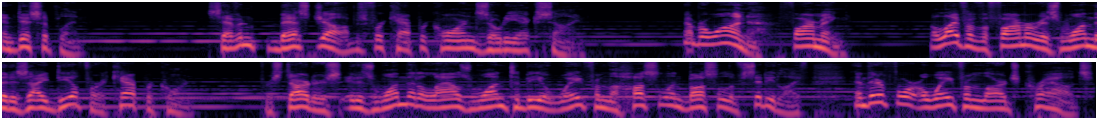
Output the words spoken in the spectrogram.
and discipline. Seven best jobs for Capricorn zodiac sign. Number one, farming. The life of a farmer is one that is ideal for a Capricorn. For starters, it is one that allows one to be away from the hustle and bustle of city life and therefore away from large crowds.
